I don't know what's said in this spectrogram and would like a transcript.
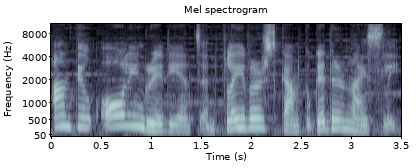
until all ingredients and flavors come together nicely.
